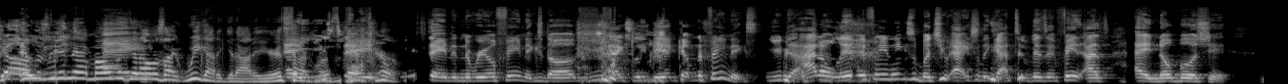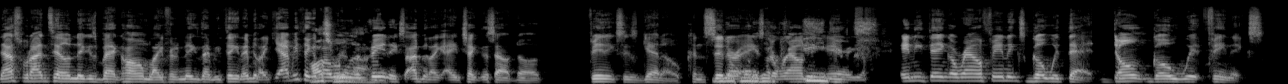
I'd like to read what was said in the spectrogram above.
Yo, it was you- in that moment that I was like, we got to get out of here. It's Hey, time you us to back stayed. You stayed in the real Phoenix, dog. You actually did come to Phoenix. You, did, I don't live in Phoenix, but you actually got to visit Phoenix. I, hey, no bullshit. That's what I tell niggas back home. Like for the niggas that be thinking, they be like, "Yeah, I be thinking about moving to. Phoenix." I'd be like, "Hey, check this out, dog. Phoenix is ghetto. Consider a surrounding area. Anything around Phoenix, go with that. Don't go with Phoenix.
